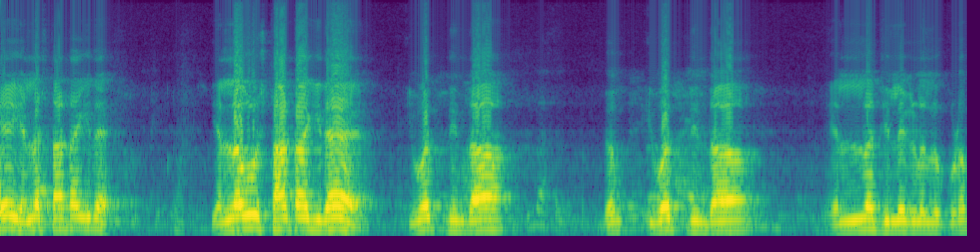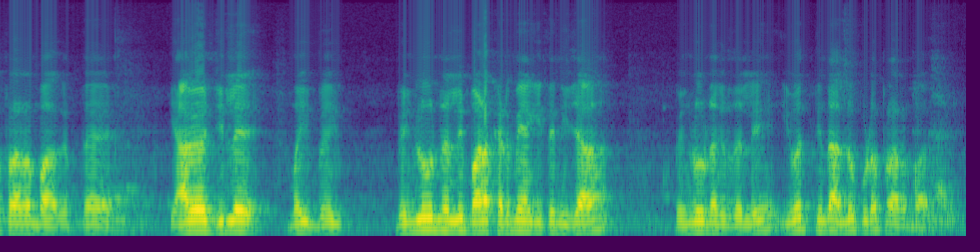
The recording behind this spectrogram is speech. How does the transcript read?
ಏ ಎಲ್ಲ ಸ್ಟಾರ್ಟ್ ಆಗಿದೆ. ಎಲ್ಲವೂ ಸ್ಟಾರ್ಟ್ ಆಗಿದೆ. ಇವತ್ತಿನಿಂದ ಇವತ್ತಿನಿಂದ ಎಲ್ಲ ಜಿಲ್ಲೆಗಳಲ್ಲೂ ಕೂಡ ಪ್ರಾರಂಭ ಆಗುತ್ತೆ. ಯಾವ್ಯಾವ ಜಿಲ್ಲೆ ಮೈ ಬೆಂಗಳೂರಿನಲ್ಲಿ ಭಾಳ ಕಡಿಮೆ ಆಗಿದೆ ನಿಜ. ಬೆಂಗಳೂರು ನಗರದಲ್ಲಿ ಇವತ್ತಿನಿಂದ ಅಲ್ಲೂ ಕೂಡ ಪ್ರಾರಂಭ ಆಗುತ್ತೆ.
